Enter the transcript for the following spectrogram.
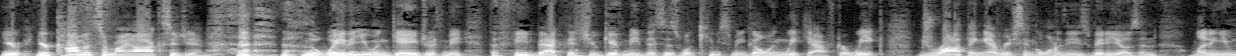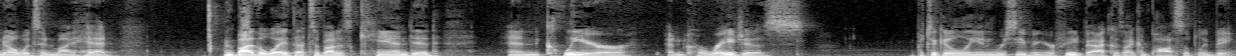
your your comments are my oxygen. the way that you engage with me, the feedback that you give me, this is what keeps me going week after week, dropping every single one of these videos and letting you know what's in my head. And by the way, that's about as candid and clear and courageous, particularly in receiving your feedback, as I could possibly be.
